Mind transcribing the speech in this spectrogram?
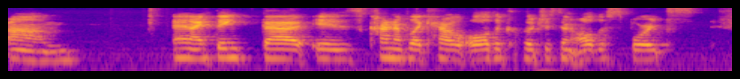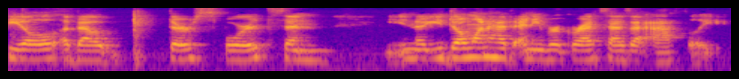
Um, and I think that is kind of like how all the coaches in all the sports feel about their sports, and you know, you don't want to have any regrets as an athlete.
